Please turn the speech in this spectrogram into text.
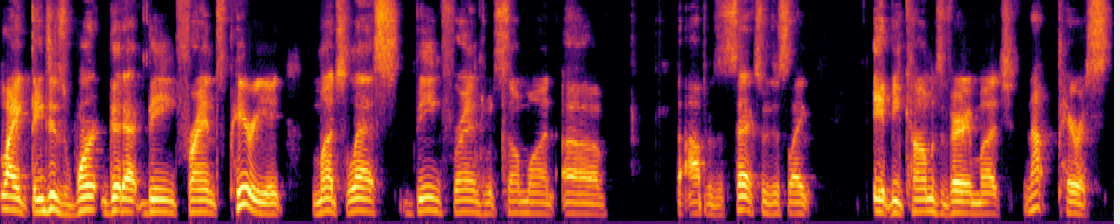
Like they just weren't good at being friends, period, much less being friends with someone of the opposite sex. So just like it becomes very much not paras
